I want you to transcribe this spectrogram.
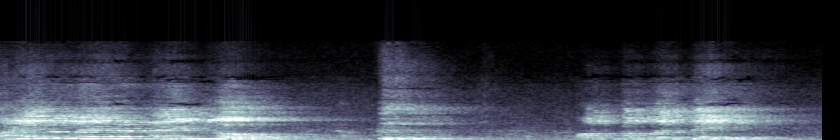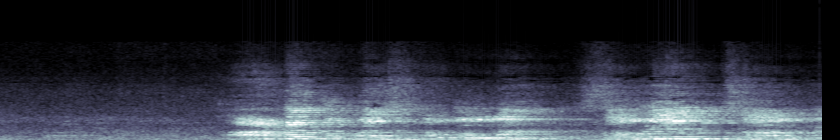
ఫైనల్ అయిన టైంలో కొంతమంది ఆటంకపరచడం వల్ల సమయం చాలక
